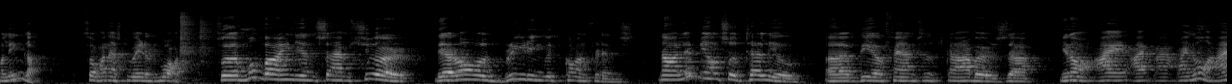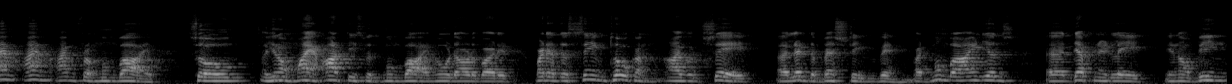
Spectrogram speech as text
Malinga. So one has to wait and watch. So the Mumbai Indians, I'm sure they are all breathing with confidence. Now let me also tell you, uh, dear fans subscribers, uh, you know I, I I know I'm I'm I'm from Mumbai, so you know my heart is with Mumbai, no doubt about it. But at the same token, I would say uh, let the best team win. But Mumbai Indians uh, definitely, you know, being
